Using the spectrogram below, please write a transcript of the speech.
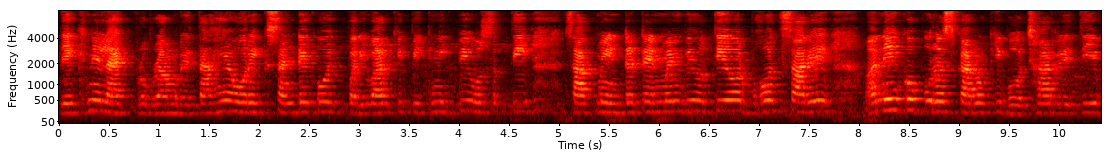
देखने लायक प्रोग्राम रहता है और एक संडे को एक परिवार की पिकनिक भी हो सकती साथ में इंटरटेनमेंट भी होती है और बहुत सारे अनेकों पुरस्कारों की बौछार रहती है।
